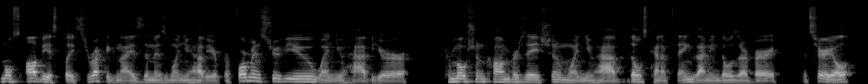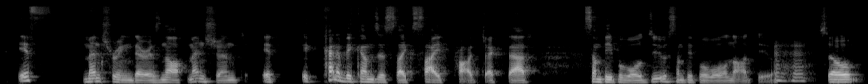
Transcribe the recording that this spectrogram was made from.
most obvious place to recognize them is when you have your performance review, when you have your promotion conversation, when you have those kind of things. I mean, those are very material. If mentoring there is not mentioned, it it kind of becomes this like side project that some people will do, some people will not do. Mm-hmm. So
